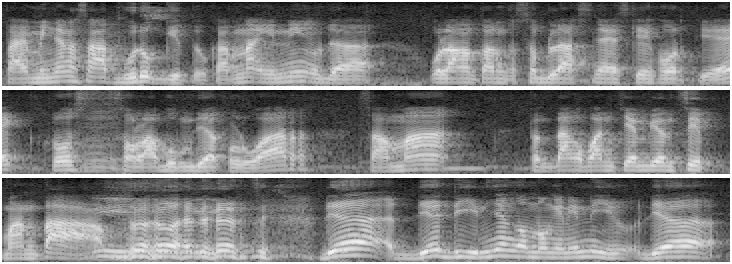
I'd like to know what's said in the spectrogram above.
timingnya sangat buruk gitu karena ini udah ulang tahun ke-11 nya SK48 terus Hmm. album dia keluar sama tentang One Championship mantap dia dia di ininya ngomongin ini yuk dia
